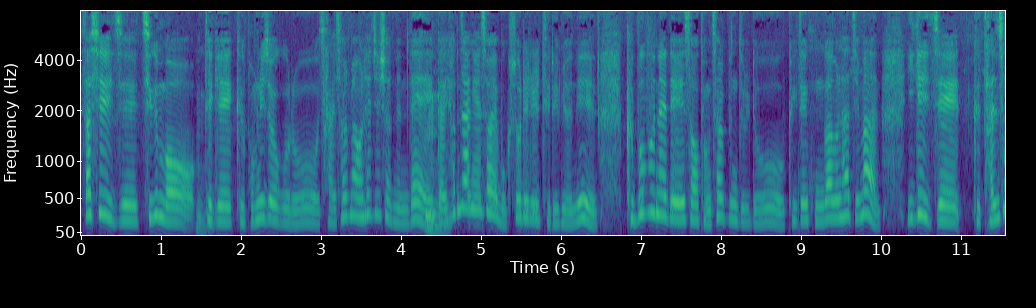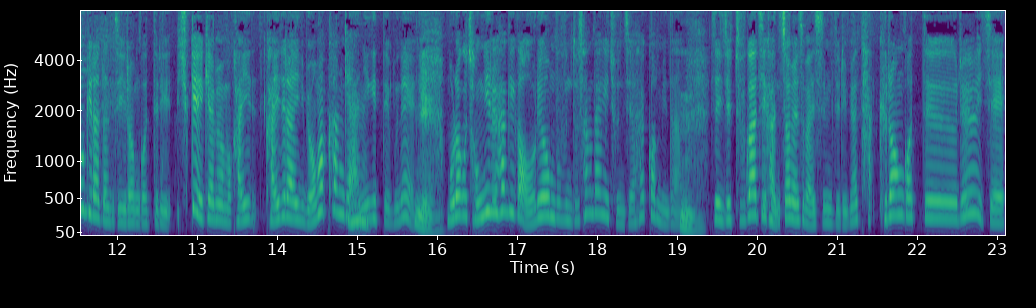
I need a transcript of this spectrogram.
사실 이제 지금 뭐 음. 되게 그 법리적으로 잘 설명을 해 주셨는데 음. 그러니까 현장에서의 목소리를 들으면은 그 부분에 대해서 경찰분들도 굉장히 공감을 하지만 이게 이제 그 단속이라든지 이런 것들이 쉽게 얘기하면 뭐 가이드, 가이드라인이 명확한 게 음. 아니기 때문에 네. 뭐라고 정리를 하기가 어려운 부분도 상당히 존재할 겁니다. 음. 그래서 이제 두 가지 관점에서 말씀드리면 다 그런 것들을 이제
